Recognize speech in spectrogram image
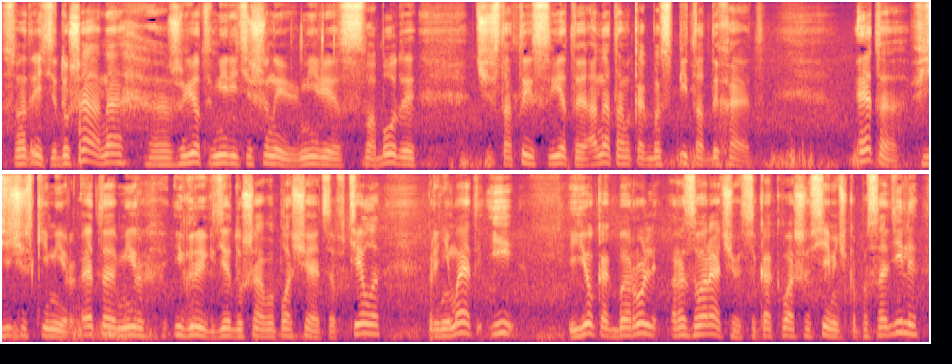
Смотрите, душа, она э, живет в мире тишины, в мире свободы, чистоты, света. Она там как бы спит, отдыхает. Это физический мир, это мир игры, где душа воплощается в тело, принимает и ее как бы роль разворачивается, как ваше семечко посадили –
